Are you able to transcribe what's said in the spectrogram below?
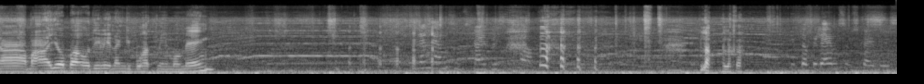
nga maayo ba o dili nang gibuhat ni mo, Meng? Hala, hala ka. Dito, pila ang subscribers?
